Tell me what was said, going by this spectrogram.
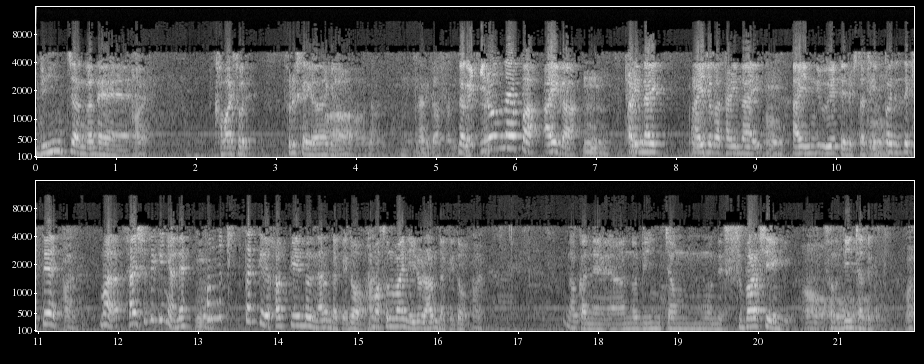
りんちゃんがね、はい。かわいそうで、それしか言わないけど、何かあったんですなんかいろんなやっぱ愛がうん。足りない、うん。愛情が足りない、うん。愛に飢えてる人たちがいっぱい出てきて、はい。まあ最終的にはね、うん。ほんのちょっとだけハッピーエンドになるんだけど、はい。まあその前にいろいろあるんだけど、はい。なんかね、あのりんちゃんもね、素晴らしい演技。そのりんちゃんというか、は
